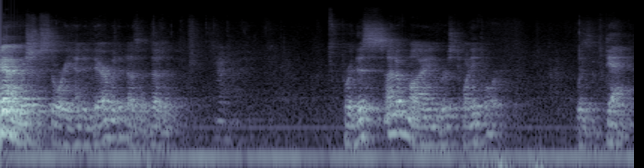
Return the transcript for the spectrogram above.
Man, I wish the story ended there, but it doesn't, does it? For this son of mine, verse 24, was dead,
